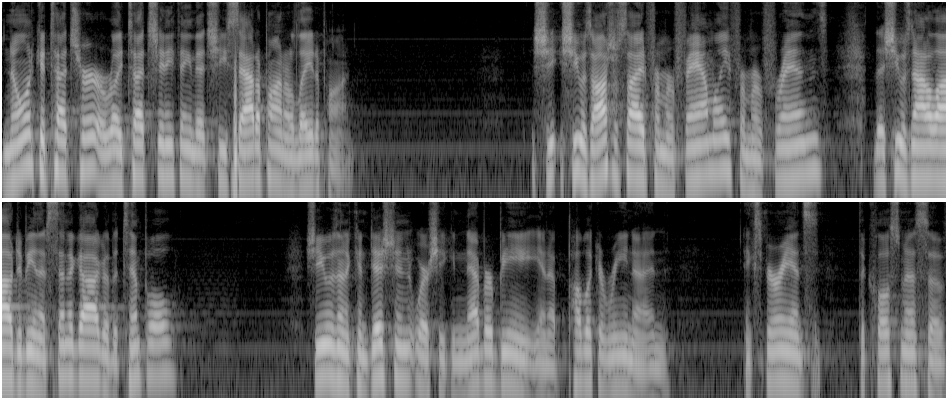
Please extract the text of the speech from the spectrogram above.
No one could touch her or really touch anything that she sat upon or laid upon. She, she was ostracized from her family, from her friends, that she was not allowed to be in the synagogue or the temple. She was in a condition where she could never be in a public arena and experience the closeness of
